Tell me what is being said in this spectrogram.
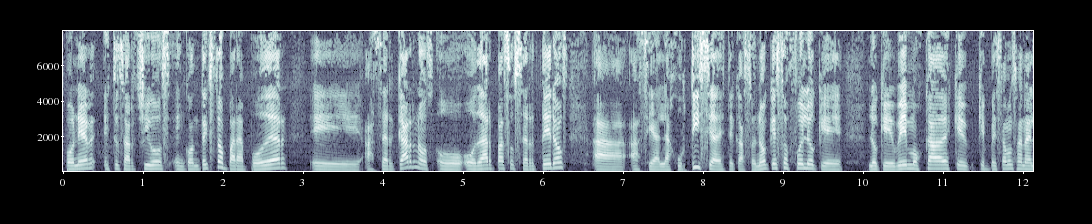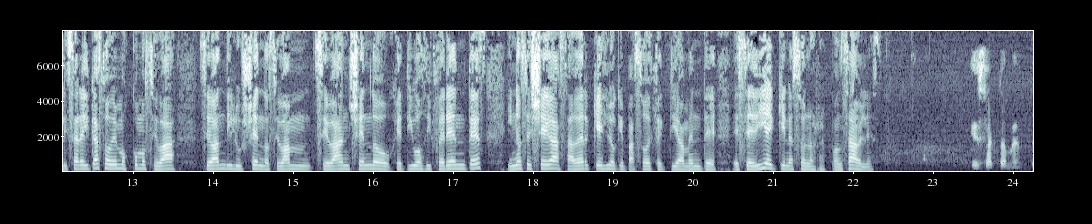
poner estos archivos en contexto para poder eh, acercarnos o, dar pasos certeros hacia la justicia de este caso, ¿no? Que eso fue lo que lo que vemos cada vez que, empezamos a analizar el caso, vemos cómo se va se van diluyendo, se van se van yendo objetivos diferentes y no se llega a saber qué es lo que pasó efectivamente ese día y quiénes son los responsables. Exactamente,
